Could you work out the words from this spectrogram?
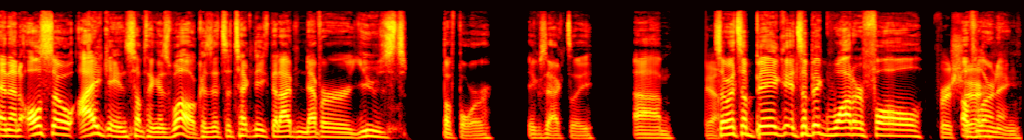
And then also I gain something as well because it's a technique that I've never used before. Exactly. Um, Yeah. So it's a big, it's a big waterfall for sure of learning,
